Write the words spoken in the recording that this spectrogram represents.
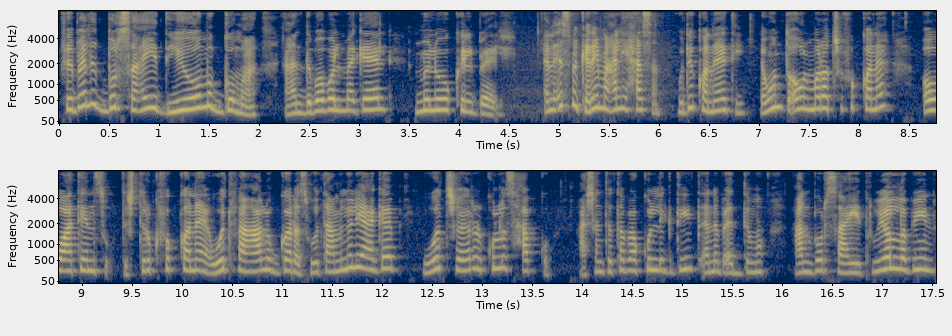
في بلد بورسعيد يوم الجمعة عند بابا المجال ملوك البال. أنا اسمي كريمة علي حسن ودي قناتي. لو أنتوا أول مرة تشوفوا القناة اوعى تنسوا تشتركوا في القناة وتفعلوا الجرس وتعملوا لي إعجاب وتشيروا لكل أصحابكم عشان تتابعوا كل جديد أنا بقدمه عن بورسعيد ويلا بينا.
